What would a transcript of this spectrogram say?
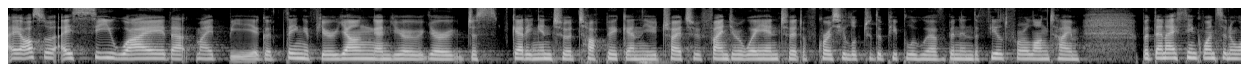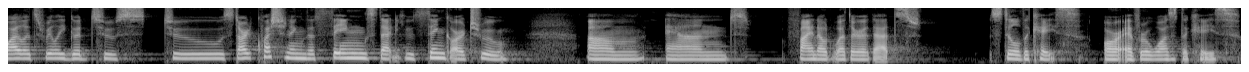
I also I see why that might be a good thing if you're young and you're you're just getting into a topic and you try to find your way into it. Of course, you look to the people who have been in the field for a long time, but then I think once in a while it's really good to to start questioning the things that you think are true, um, and find out whether that's still the case or ever was the case.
